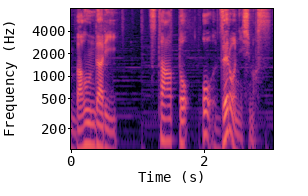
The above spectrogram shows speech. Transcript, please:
バウンダリー、スタートを0にします。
